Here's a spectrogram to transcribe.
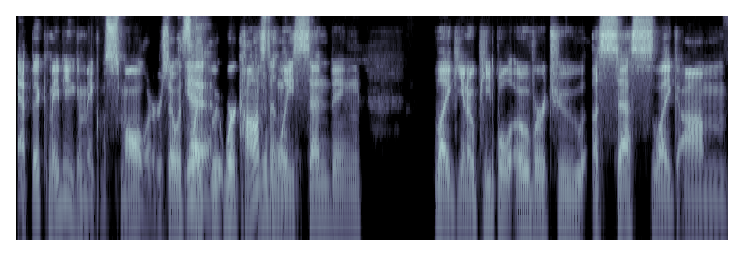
epic. Maybe you can make them smaller. So it's Yeah, like we- we're constantly sending like you know people over to assess like um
